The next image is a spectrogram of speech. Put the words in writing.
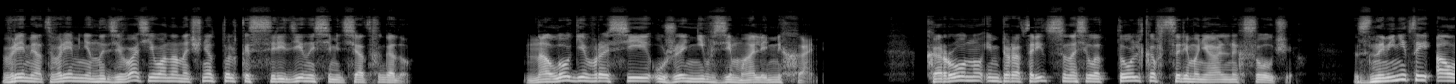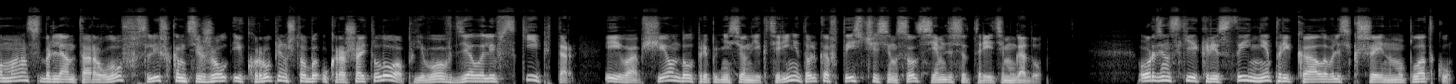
время от времени надевать его она начнет только с середины 70-х годов. Налоги в России уже не взимали мехами. Корону императрица носила только в церемониальных случаях. Знаменитый алмаз бриллиант Орлов слишком тяжел и крупен, чтобы украшать лоб, его вделали в скипетр – и вообще он был преподнесен Екатерине только в 1773 году. Орденские кресты не прикалывались к шейному платку.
